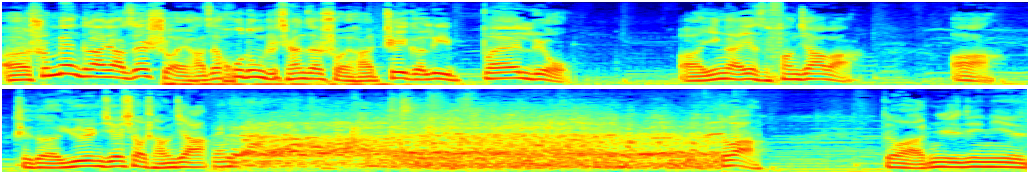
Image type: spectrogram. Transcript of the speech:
呃，顺便跟大家再说一下，在互动之前再说一下，这个礼拜六啊、应该也是放假吧？啊，这个愚人节小长假，对吧？对吧？你你你，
